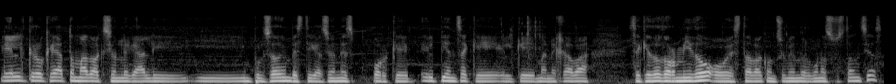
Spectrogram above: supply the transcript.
él creo que ha tomado acción legal y, y, impulsado investigaciones porque él piensa que el que manejaba se quedó dormido o estaba consumiendo algunas sustancias.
